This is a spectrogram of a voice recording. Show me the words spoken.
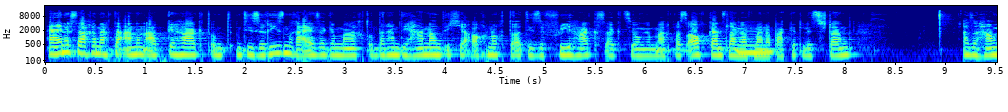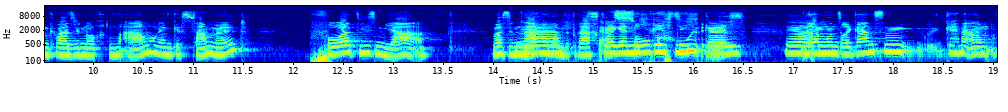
eine Sache nach der anderen abgehakt und, und diese Riesenreise gemacht und dann haben die Hanna und ich ja auch noch dort diese Free Hugs Aktion gemacht, was auch ganz lange mhm. auf meiner Bucketlist stand. Also haben quasi noch Umarmungen gesammelt vor diesem Jahr, was im ja, Nachhinein betrachtet so cool geil. ist. Ja. Wir haben unsere ganzen, keine Ahnung,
